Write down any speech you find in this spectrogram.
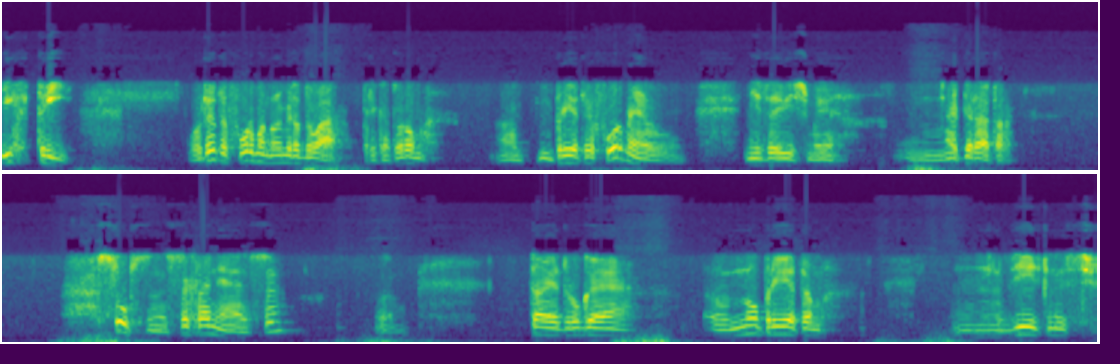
Их три. Вот это форма номер два, при котором э, при этой форме независимый оператор собственность сохраняется, та и другая но при этом деятельность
